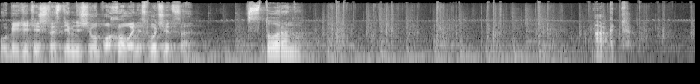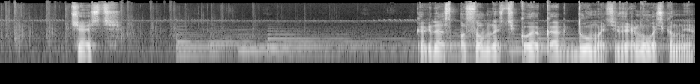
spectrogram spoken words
убедитесь, что с ним ничего плохого не случится. В сторону. Акт. Часть. Когда способность кое-как думать вернулась ко мне,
